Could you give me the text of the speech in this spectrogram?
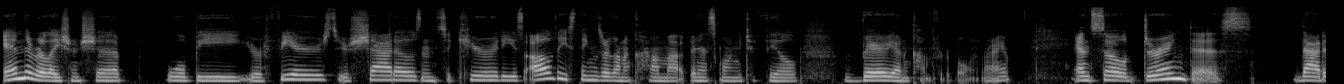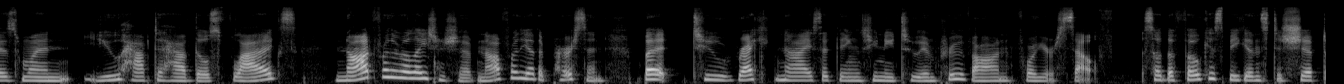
in the relationship will be your fears, your shadows, insecurities. All of these things are going to come up and it's going to feel very uncomfortable, right? And so during this, that is when you have to have those flags, not for the relationship, not for the other person, but to recognize the things you need to improve on for yourself. So the focus begins to shift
